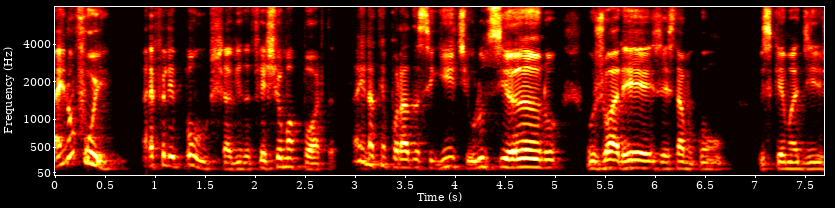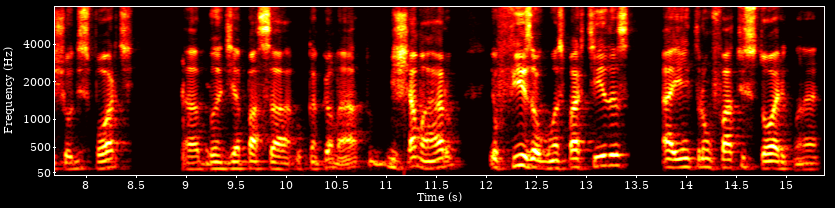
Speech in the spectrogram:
Aí não fui. Aí falei, poxa vida, fechei uma porta. Aí na temporada seguinte, o Luciano, o Juarez já estavam com o esquema de show de esporte. A Band ia passar o campeonato, me chamaram, eu fiz algumas partidas, aí entrou um fato histórico, né?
